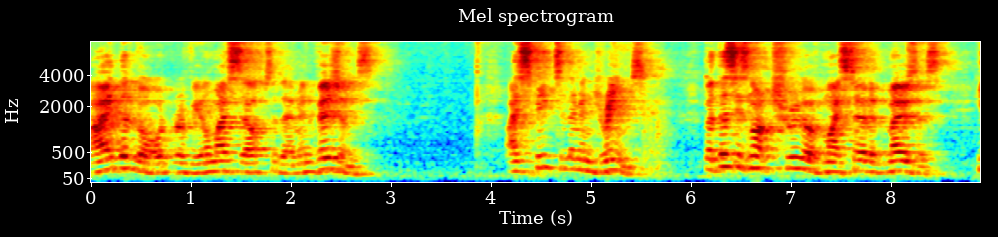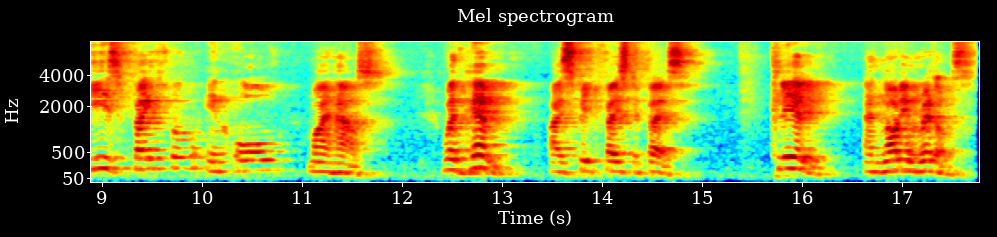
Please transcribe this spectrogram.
I, the Lord, reveal myself to them in visions. I speak to them in dreams. But this is not true of my servant Moses. He is faithful in all my house. With him I speak face to face, clearly and not in riddles.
